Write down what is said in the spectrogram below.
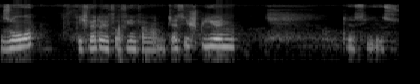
so, ich werde jetzt auf jeden Fall mal mit Jesse spielen. Jesse ist.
